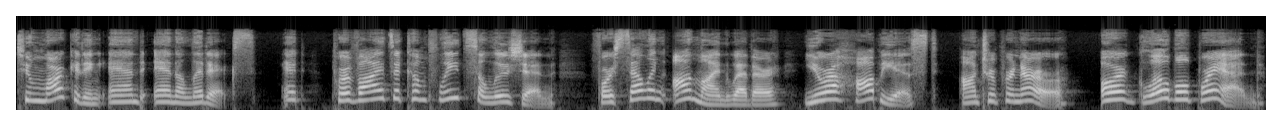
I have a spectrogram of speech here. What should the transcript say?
to marketing and analytics, it provides a complete solution for selling online whether you're a hobbyist, entrepreneur, or global brand.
